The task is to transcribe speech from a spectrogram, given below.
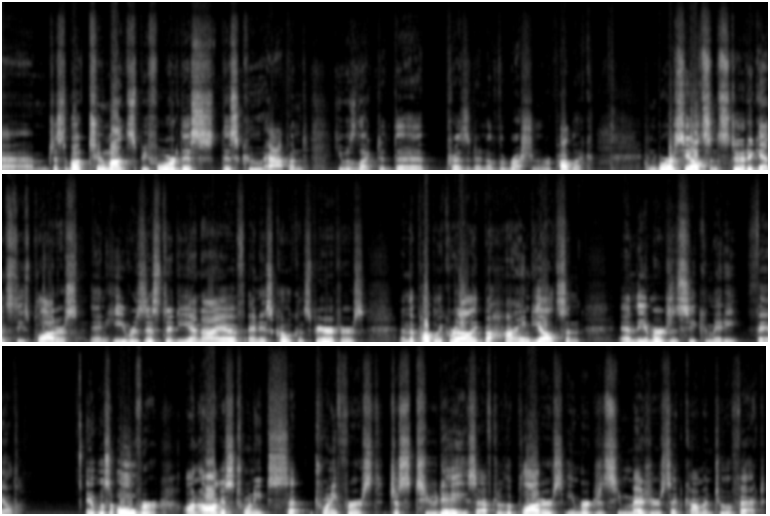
um, just about two months before this, this coup happened, he was elected the president of the Russian Republic. And Boris Yeltsin stood against these plotters, and he resisted Yanayev and his co conspirators, and the public rallied behind Yeltsin, and the emergency committee failed. It was over on August 20, 21st, just two days after the plotters' emergency measures had come into effect.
